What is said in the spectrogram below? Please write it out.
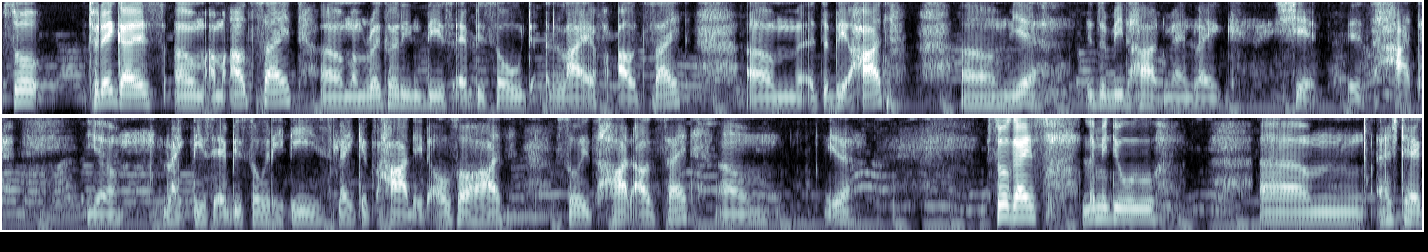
So today guys um i'm outside. Um i'm recording this episode live outside. Um it's a bit hard um yeah it's a bit hard man. Like shit it's hard yeah like this episode it is. Like it's hard it also hard so it's hard outside. Um yeah. So guys let me do um, hashtag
